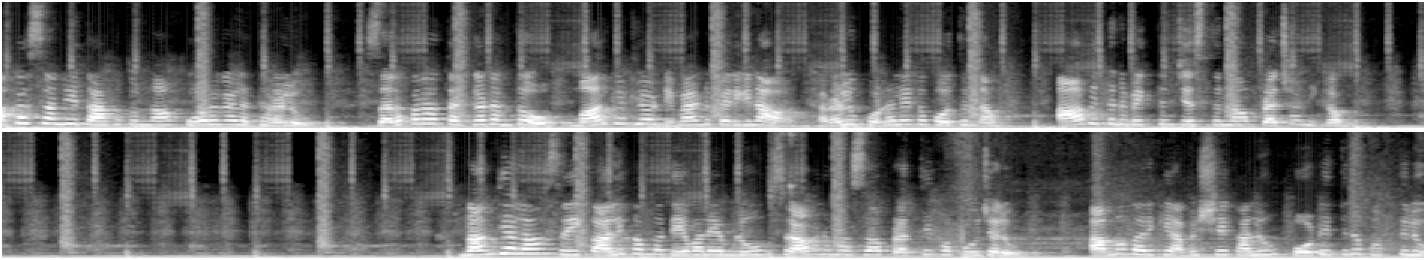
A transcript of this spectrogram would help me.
ఆకాశాన్ని తాకుతున్న కూరగాయల ధరలు సరఫరా తగ్గడంతో మార్కెట్లో డిమాండ్ పెరిగినా ధరలు కొనలేకపోతున్నాం ఆవేదన వ్యక్తం చేస్తున్న ప్రజానికం. నంద్యాల శ్రీ కాళికమ్మ దేవాలయంలో శ్రావణమాస ప్రత్యేక పూజలు. అమ్మవారికి అభిషేకాలు పోటెత్తిన భక్తులు.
